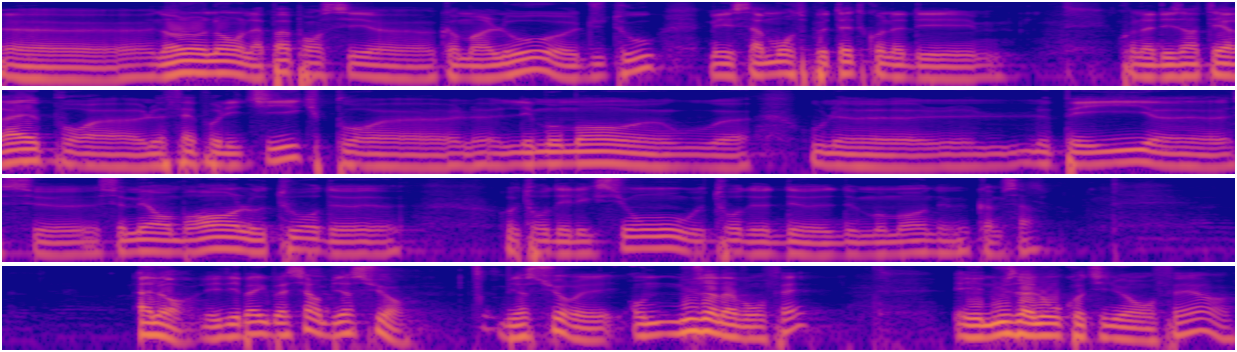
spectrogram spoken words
non, non, non, on l'a pas pensé comme un lot du tout, mais ça montre peut-être qu'on a des qu'on a des intérêts pour euh, le fait politique, pour euh, les moments euh, où, le, pays se, met en branle autour d'élections ou autour de, moments comme ça. Alors, les débats avec Bastien, bien sûr, bien sûr, nous en avons fait et nous allons continuer à en faire.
